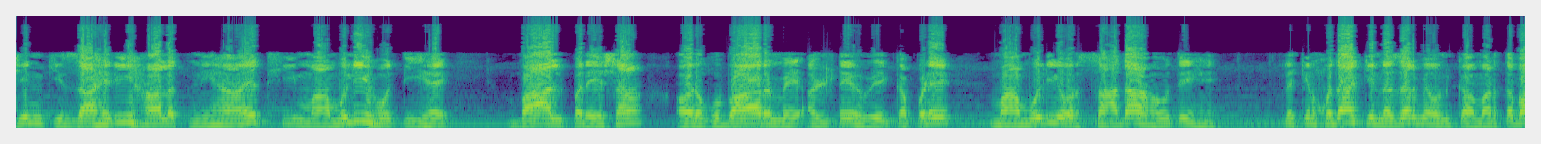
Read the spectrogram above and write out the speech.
جن کی ظاہری حالت نہایت ہی معمولی ہوتی ہے، بال پریشاں اور غبار میں الٹے ہوئے کپڑے معمولی اور سادہ ہوتے ہیں۔ لیکن خدا کی نظر میں ان کا مرتبہ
